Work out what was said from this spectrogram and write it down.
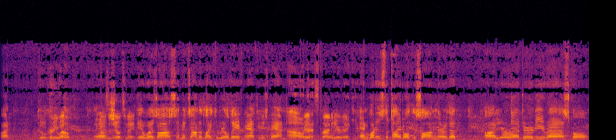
Fun. Doing pretty well. How was the show tonight? It was awesome. It sounded like the real Dave Matthews Band. Oh, Great. that's the Glad to hear, man. Thank you. And what is the title of the song there that uh, you're a dirty rascal?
